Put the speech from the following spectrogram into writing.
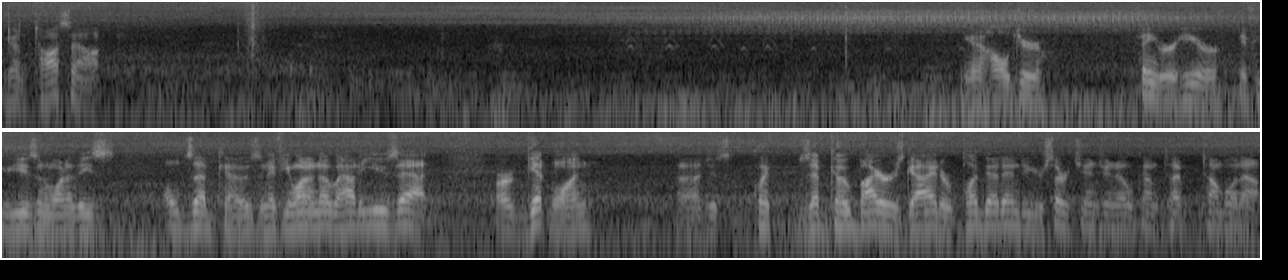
You're going to toss out. You're going to hold your finger here if you're using one of these old Zebcos. And if you want to know how to use that or get one, uh, just click Zebco Buyer's Guide or plug that into your search engine. It'll come tumbling out.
